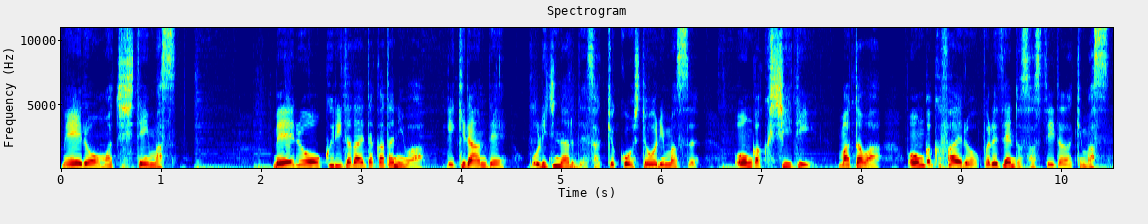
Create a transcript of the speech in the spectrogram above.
メールをお待ちしていますメールを送りいただいた方には劇団でオリジナルで作曲をしております音楽 CD または音楽ファイルをプレゼントさせていただきます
